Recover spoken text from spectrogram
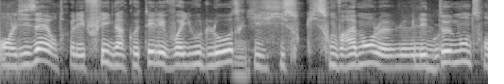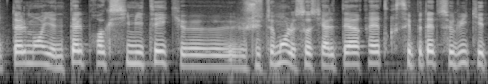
on le disait, entre les flics d'un côté, les voyous de l'autre, Oui. qui, qui sont, qui sont vraiment, le- le- les deux mondes sont tellement, il y a une telle proximité que justement le social terrestre, c'est peut-être celui qui est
